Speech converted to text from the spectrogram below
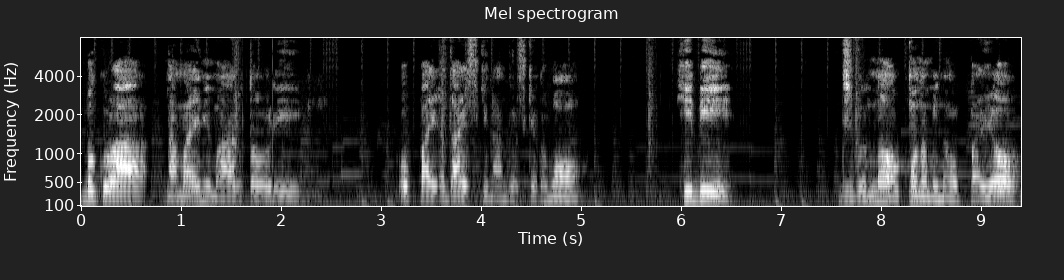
僕は名前にもある通り、おっぱいが大好きなんですけども、日々自分の好みのおっぱいを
